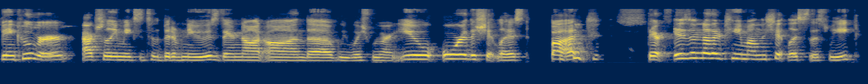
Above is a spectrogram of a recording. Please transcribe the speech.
Vancouver actually makes it to the bit of news. They're not on the we wish we weren't you or the shit list, but there is another team on the shit list this week.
